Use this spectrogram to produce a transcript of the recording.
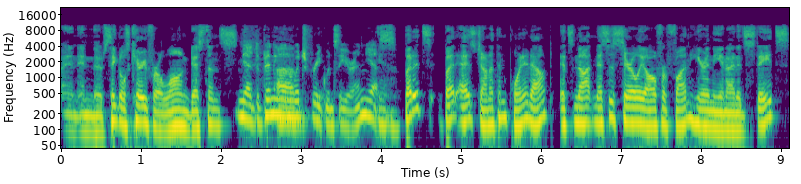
and, and the signals carry for a long distance. Yeah, depending on which frequency you're in, yes. But it's, but as Jonathan pointed out, it's not necessarily all for fun here in the United States.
